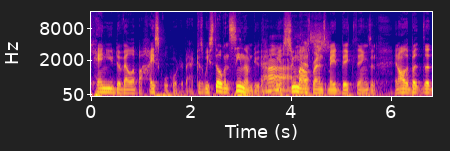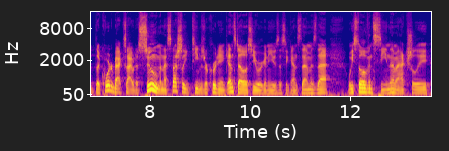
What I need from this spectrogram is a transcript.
can you develop a high school quarterback? Because we still haven't seen them do that. Ah, we assume Miles yes. Brennan's made big things and, and all that, but the the quarterbacks I would assume, and especially teams recruiting against LSU are going to use this against them, is that we still haven't seen them actually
